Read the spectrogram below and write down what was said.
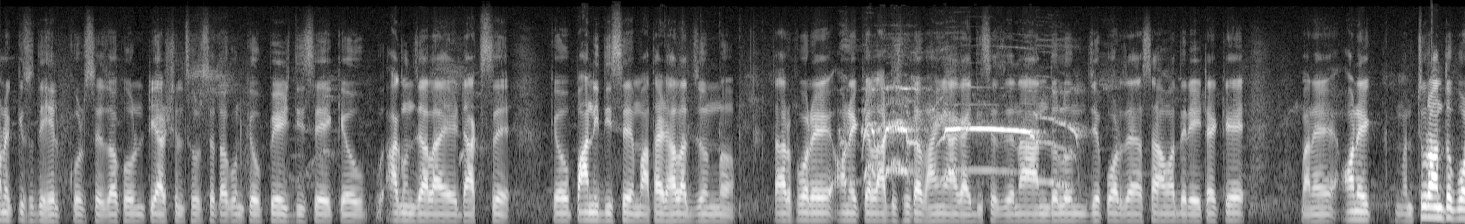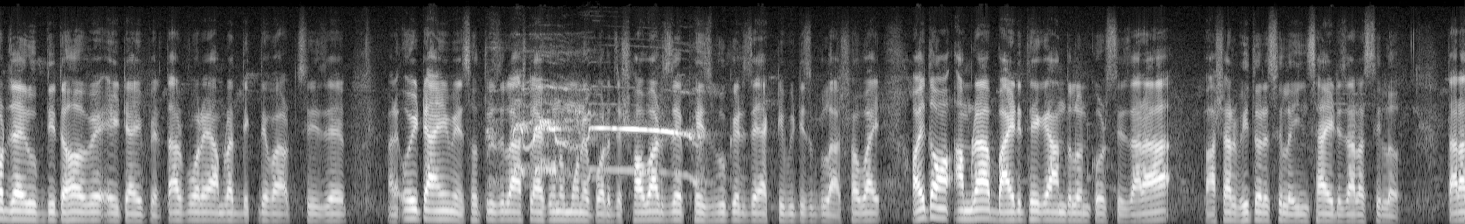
অনেক কিছুতে হেল্প করছে। যখন টিয়ারশিল ছুটছে তখন কেউ পেজ দিছে, কেউ আগুন জ্বালায়, ডাকছে, কেউ পানি দিছে মাথায় ঢালার জন্য। তারপরে অনেকে লাঠি ছুটা ভাঙে আগায় দিছে যে, না, আন্দোলন যে পর্যায়ে আছে আমাদের এইটাকে মানে অনেক মানে চূড়ান্ত পর্যায়ে রূপ দিতে হবে এই টাইপের তারপরে আমরা দেখতে পাচ্ছি যে মানে ওই টাইমে ছত্রিশ জুলাই আসলে এখনও মনে পড়ে যে, সবার যে ফেসবুকের যে অ্যাক্টিভিটিসগুলো সবাই হয়তো আমরা বাইরে থেকে আন্দোলন করছি, যারা বাসার ভিতরে ছিল ইনসাইডে যারা ছিল, তারা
